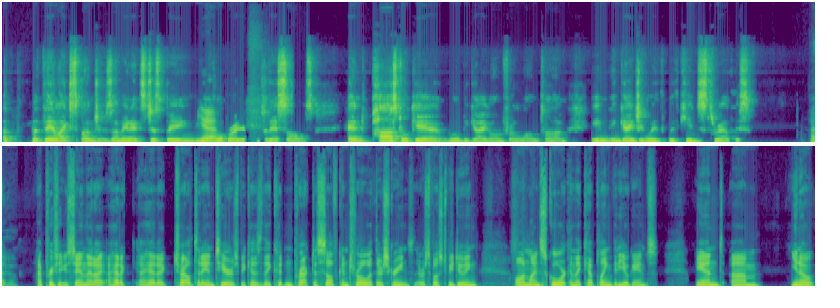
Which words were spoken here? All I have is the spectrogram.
but, but they're like sponges. I mean, it's just being yeah. incorporated into their souls. And pastoral care will be going on for a long time in engaging with, with kids throughout this. yeah. I appreciate you saying that. I, I, had a I had a child today in tears because they couldn't practice self control with their screens. They were supposed to be doing online schoolwork and they kept playing video games. And um, you know,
